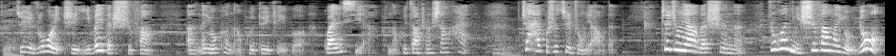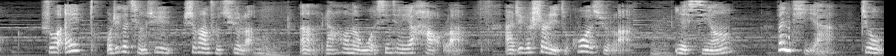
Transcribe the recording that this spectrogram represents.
对，所以如果是一味的释放。啊，那有可能会对这个关系啊，可能会造成伤害。嗯，这还不是最重要的，最重要的是呢，如果你释放了有用，说哎，我这个情绪释放出去了，嗯嗯，然后呢，我心情也好了，啊，这个事儿也就过去了，嗯，也行。问题呀，就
